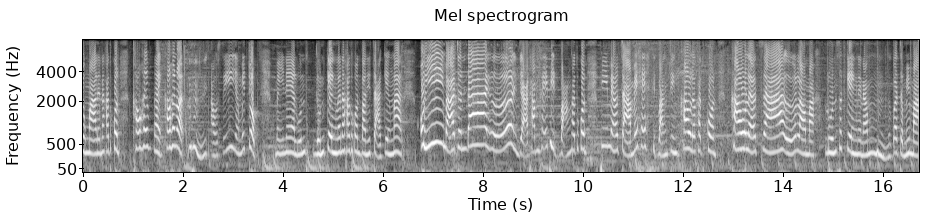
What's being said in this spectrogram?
จงมาเลยนะคะ ทุกคนเข้าให้หน่อยเข้าให้หน่อยเอาสิยังไม่จบ ไม่แน่ลุ้นลุ้นเก่งแล้วนะคะ ทุกคนตอนนี้จ๋าเก่งมาก อ้ยมาจนได้เอออย่าทำให้ผิดหวังค่ะทุกคน พี่แมวจ๋าไม่ให้ผิดหวังจริงเข้าแล้วค่ะทุกคน เข้าแล้วจ้าเออเรามาลุ้นสกเก่งเลยนะอืมนึกว่าจะไม่มา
